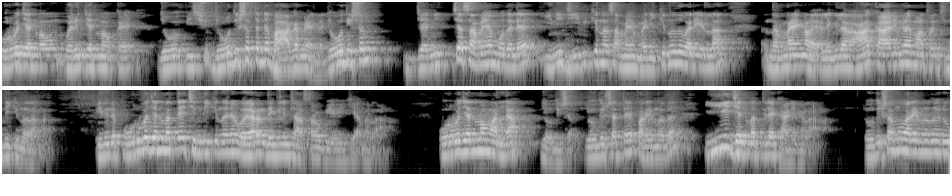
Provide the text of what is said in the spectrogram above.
പൂർവജന്മവും വരും ജന്മമൊക്കെ ജ്യോ വിശ്വ ജ്യോതിഷത്തിന്റെ ഭാഗമേ അല്ല. ജ്യോതിഷം ജനിച്ച സമയം മുതൽ ഇനി ജീവിക്കുന്ന സമയം മരിക്കുന്നത് വരെയുള്ള നിർണയങ്ങളെ അല്ലെങ്കിൽ ആ കാര്യങ്ങളെ മാത്രം ചിന്തിക്കുന്നതാണ്. ഇതിന്റെ പൂർവജന്മത്തെ ചിന്തിക്കുന്നതിന് വേറെന്തെങ്കിലും ശാസ്ത്രം ഉപയോഗിക്കുക എന്നുള്ളതാണ്. പൂർവജന്മമല്ല ജ്യോതിഷം. ജ്യോതിഷത്തെ പറയുന്നത് ഈ ജന്മത്തിലെ കാര്യങ്ങളാണ്. ജ്യോതിഷം എന്ന് പറയുന്നത് ഒരു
